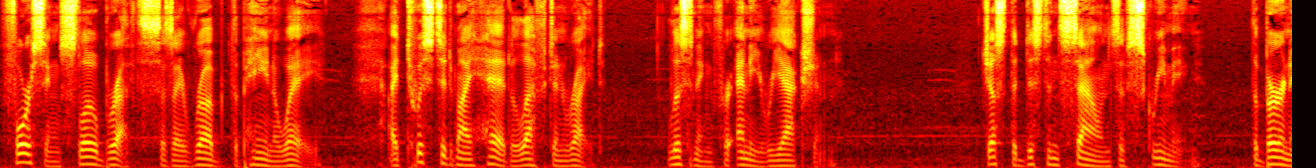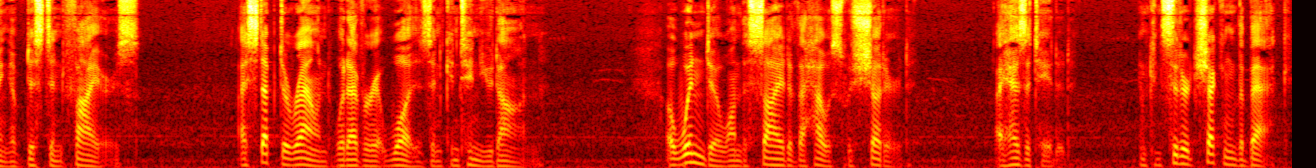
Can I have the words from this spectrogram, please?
Forcing slow breaths as I rubbed the pain away, I twisted my head left and right, listening for any reaction. Just the distant sounds of screaming, the burning of distant fires. I stepped around whatever it was and continued on. A window on the side of the house was shuttered. I hesitated and considered checking the back.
